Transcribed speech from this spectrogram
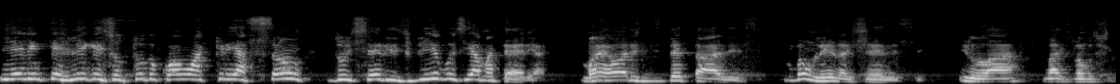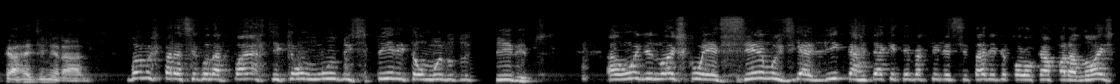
E ele interliga isso tudo com a criação dos seres vivos e a matéria. Maiores detalhes. Vão ler a Gênesis e lá nós vamos ficar admirados. Vamos para a segunda parte, que é o mundo espírita, o mundo dos espíritos, aonde nós conhecemos e ali Kardec teve a felicidade de colocar para nós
